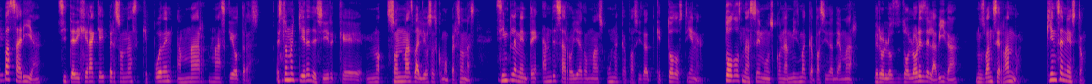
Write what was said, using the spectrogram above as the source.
pasaría si te dijera que hay personas que pueden amar más que otras? Esto no quiere decir que no son más valiosas como personas, simplemente han desarrollado más una capacidad que todos tienen. Todos nacemos con la misma capacidad de amar, pero los dolores de la vida nos van cerrando. Piensa en esto.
